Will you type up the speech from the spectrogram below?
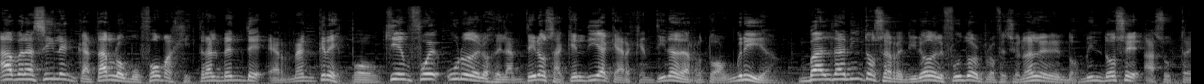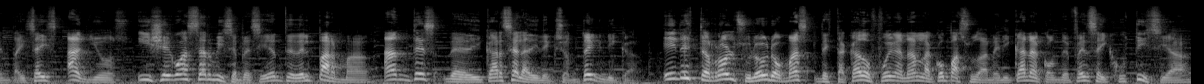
A Brasil en Qatar lo bufó magistralmente Hernán Crespo, quien fue uno de los delanteros aquel día que Argentina derrotó a Hungría. Valdanito se retiró del fútbol profesional en el 2012 a sus 36 años y llegó a ser vicepresidente del Parma antes de dedicarse a la dirección técnica. En este rol su logro más destacado fue ganar la Copa Sudamericana con Defensa y Justicia,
